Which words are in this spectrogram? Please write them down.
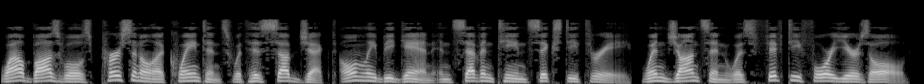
While Boswell's personal acquaintance with his subject only began in 1763, when Johnson was 54 years old,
